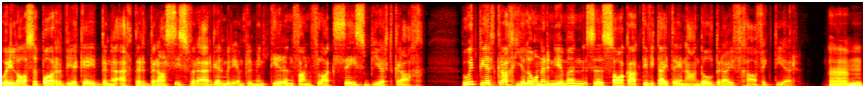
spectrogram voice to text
Oor die laaste paar weke het dinge egter drasties vererger met die implementering van vlak 6 beerdkrag. Hoe het beerdkrag julle onderneming se sakeaktiwiteite en handeldryf geaffekteer? Ehm um,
